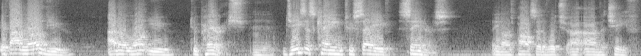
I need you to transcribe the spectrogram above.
If I love you, I don't want you to perish. Mm-hmm. Jesus came to save sinners. You know, as Paul said, of which I, am the chief.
